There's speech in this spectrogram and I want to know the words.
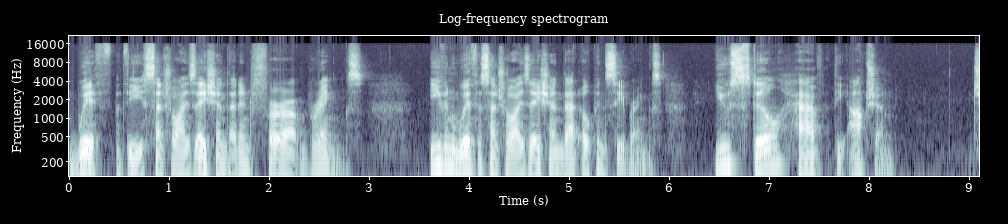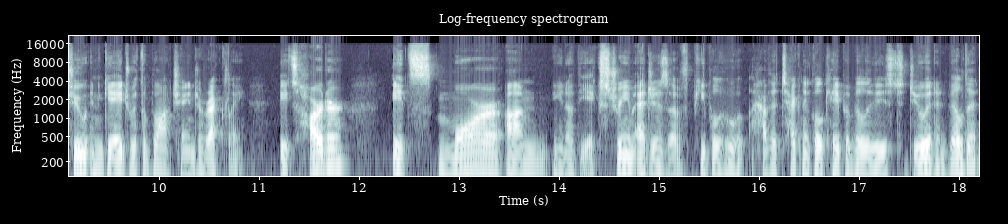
with the centralization that Infura brings, even with the centralization that OpenSea brings, you still have the option to engage with the blockchain directly. It's harder, it's more on you know the extreme edges of people who have the technical capabilities to do it and build it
